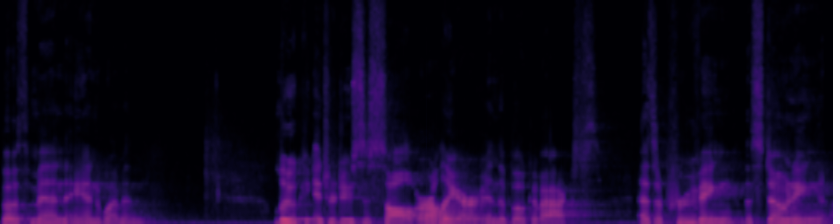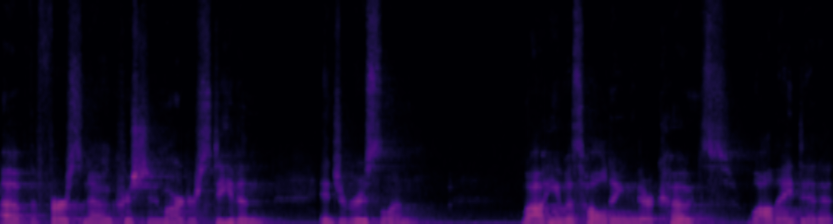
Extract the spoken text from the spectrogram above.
both men and women. Luke introduces Saul earlier in the book of Acts as approving the stoning of the first known Christian martyr, Stephen, in Jerusalem, while he was holding their coats while they did it.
